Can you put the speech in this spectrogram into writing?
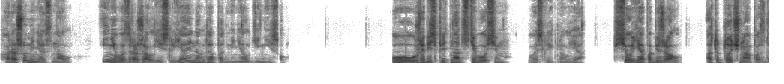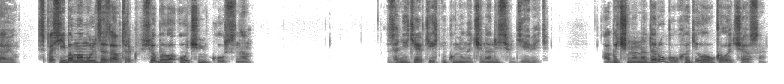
хорошо меня знал и не возражал, если я иногда подменял Дениску. «О, уже без пятнадцати восемь!» — воскликнул я. «Все, я побежал, а то точно опоздаю. Спасибо, мамуль, за завтрак. Все было очень вкусно». Занятия в техникуме начинались в девять. Обычно на дорогу уходило около часа,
